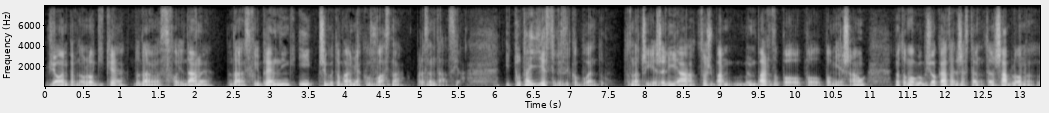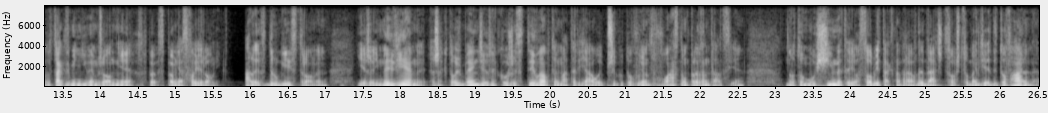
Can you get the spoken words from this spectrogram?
wziąłem pewną logikę, dodałem swoje dane, dodałem swój branding i przygotowałem jako własna prezentacja. I tutaj jest ryzyko błędu. To znaczy, jeżeli ja coś bym bardzo po, po, pomieszał, no to mogłoby się okazać, że ten, ten szablon tak zmieniłem, że on nie spełnia swojej roli. Ale z drugiej strony, jeżeli my wiemy, że ktoś będzie wykorzystywał te materiały, przygotowując własną prezentację, no to musimy tej osobie tak naprawdę dać coś, co będzie edytowalne,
